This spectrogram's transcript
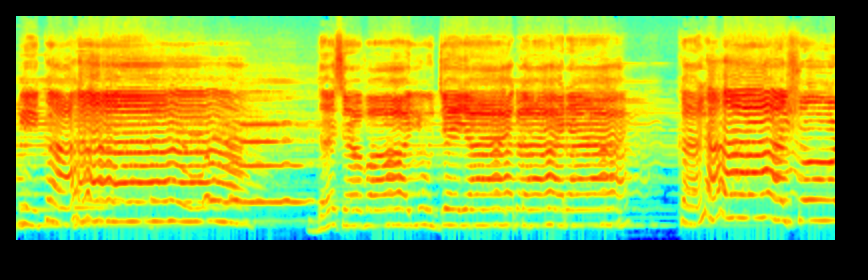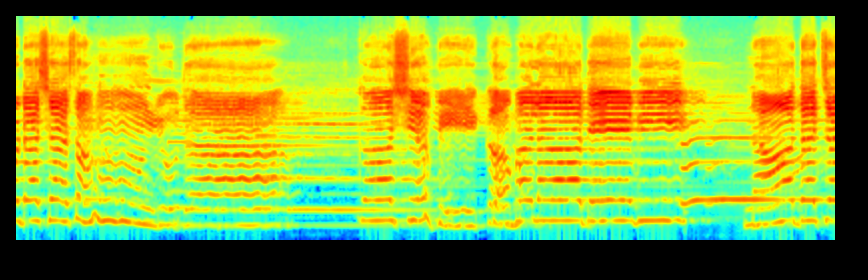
बिन्दुनादकलात्मिका दशवायुजयाकारा। कला षोडश संयुता काश्यपी कमलादेवी। नादचक्रनिवासिनी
